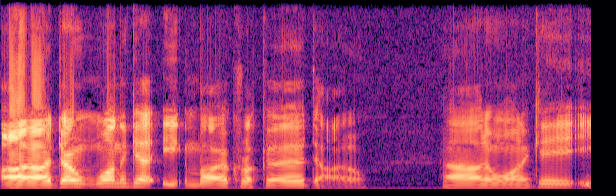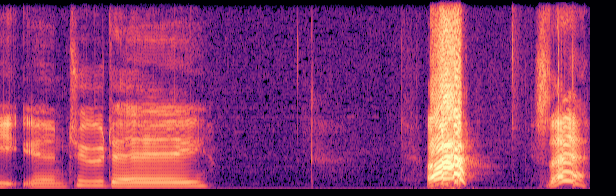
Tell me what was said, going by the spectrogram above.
I don't want to get eaten by a crocodile. I don't want to get eaten today. Ah! It's there!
